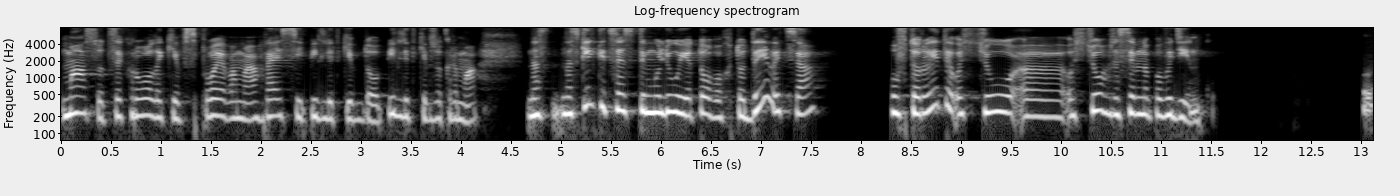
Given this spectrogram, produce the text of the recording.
масу цих роликів з проявами агресії підлітків до підлітків, зокрема. Наскільки це стимулює того, хто дивиться, повторити ось цю, е, ось цю агресивну поведінку? Е,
